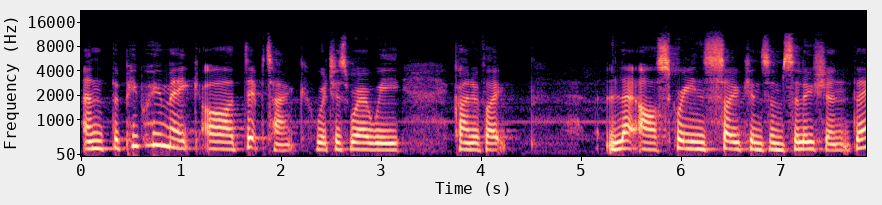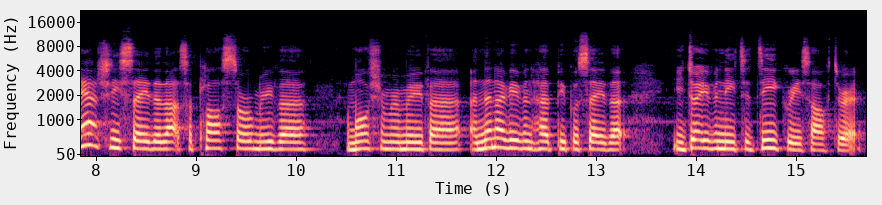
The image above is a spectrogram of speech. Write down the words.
And the people who make our dip tank, which is where we kind of like let our screens soak in some solution, they actually say that that's a plastisol remover, emulsion remover, and then I've even heard people say that you don't even need to degrease after it.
